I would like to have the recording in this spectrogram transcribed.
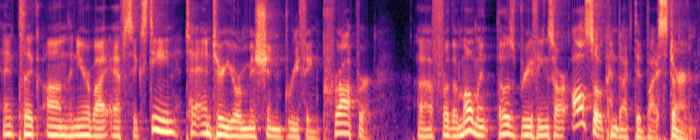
and click on the nearby F-16 to enter your mission briefing proper. Uh, for the moment, those briefings are also conducted by Stern.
